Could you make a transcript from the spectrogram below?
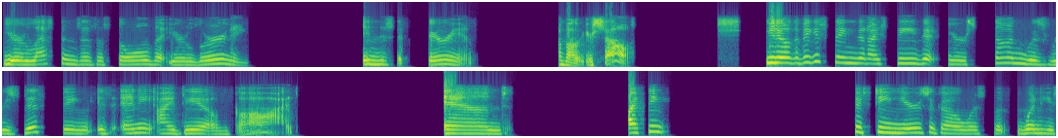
your lessons as a soul that you're learning in this experience about yourself. You know, the biggest thing that I see that your son was resisting is any idea of God. And I think 15 years ago was the, when he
